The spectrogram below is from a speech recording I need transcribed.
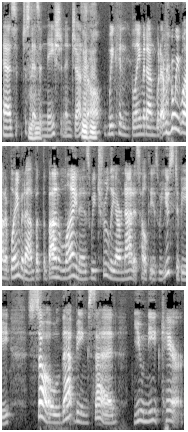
as just as a mm-hmm. nation in general. Mm-hmm. We can blame it on whatever we want to blame it on, but the bottom line is we truly are not as healthy as we used to be. So, that being said, you need care.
